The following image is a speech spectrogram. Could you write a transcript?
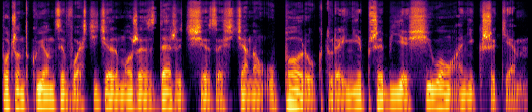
Początkujący właściciel może zderzyć się ze ścianą uporu, której nie przebije siłą ani krzykiem.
